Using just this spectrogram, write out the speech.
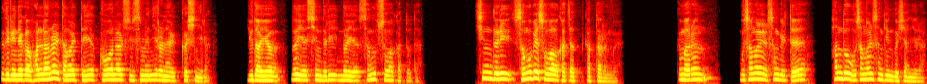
그들이 내가 환란을 당할 때에 구원할 수 있으면 일어날 것이니라. 유다여 너희의 신들이 너희의 성읍소와 같도다. 신들이 성읍의 같자, 같다는 거예요. 그 말은 우상을 섬길 때 한두 우상을 섬긴 것이 아니라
